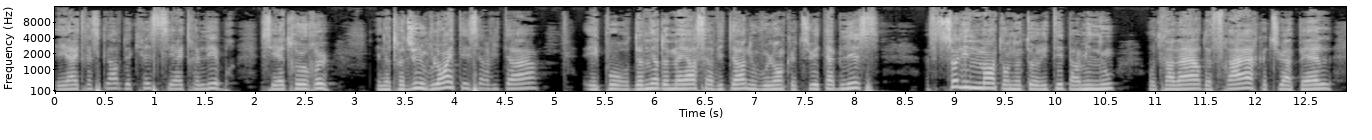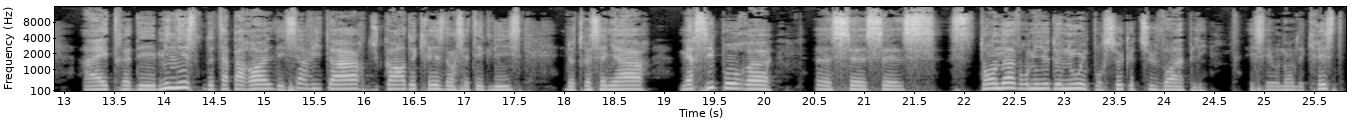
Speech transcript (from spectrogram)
Et être esclave de Christ, c'est être libre, c'est être heureux. Et notre Dieu, nous voulons être tes serviteurs, et pour devenir de meilleurs serviteurs, nous voulons que tu établisses solidement ton autorité parmi nous, au travers de frères que tu appelles à être des ministres de ta parole, des serviteurs du corps de Christ dans cette Église. Notre Seigneur, merci pour euh, euh, ce, ton œuvre au milieu de nous et pour ceux que tu vas appeler. Et c'est au nom de Christ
